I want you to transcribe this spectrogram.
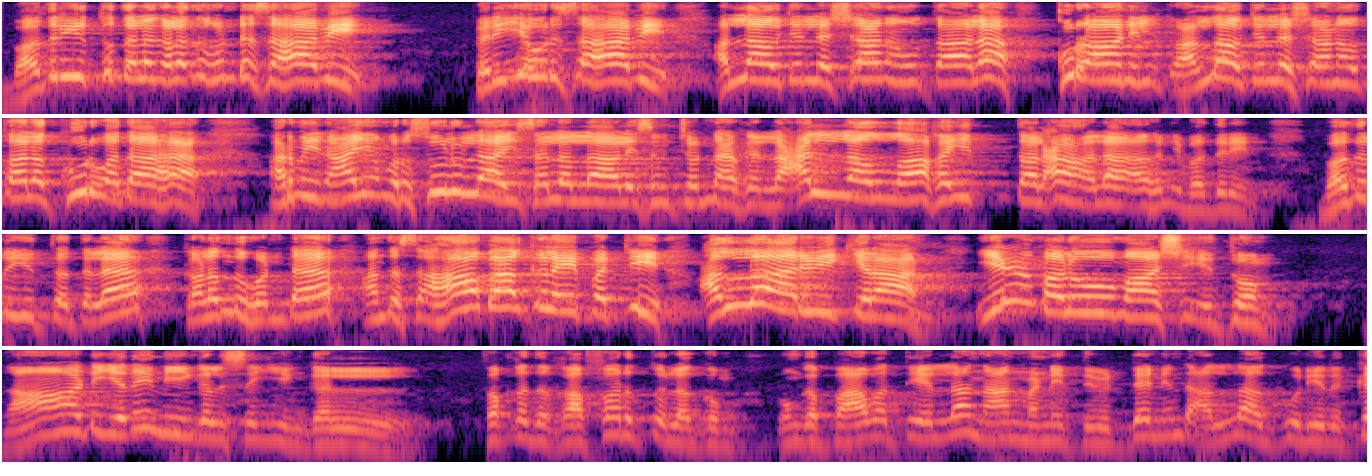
பத்ரி யுத்தத்தில் கலந்து கொண்ட சஹாபி பெரிய ஒரு சஹாபி. அல்லாஹ் ஜல்ல ஷானு தாலா அல்லாஹ் ஜல்ல ஷானு தாலா கூறுவதாக அருமை நாயம் ரசூலுல்லாஹி ஸல்லல்லாஹு அலைஹி வஸல்லம் சொன்னார்கள் அல்லாஹ் தலா அலா அஹ்லி பத்ரின். பத்ர் யுத்தத்தில் கலந்து கொண்ட அந்த சஹாபாக்களை பற்றி அல்லாஹ் அறிவிக்கிறான் இழமலு மாஷித்தும் நாடியதை நீங்கள் செய்யுங்கள். பக்கத்து கஃபர் துலகும் உங்கள் பாவத்தை எல்லாம் நான் மன்னித்து விட்டேன் என்று அல்லாஹ் கூறியிருக்க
